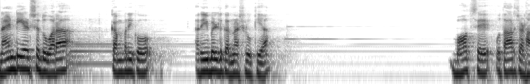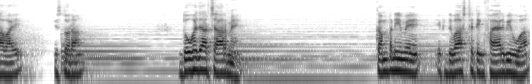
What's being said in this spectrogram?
98 से दोबारा कंपनी को रीबिल्ड करना शुरू किया। बहुत से उतार चढ़ाव आए इस दौरान। 2004 में कंपनी में एक डिवास्टेटिंग फायर भी हुआ,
